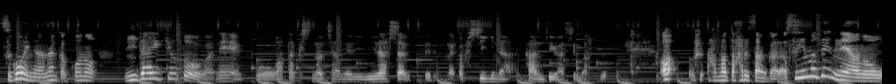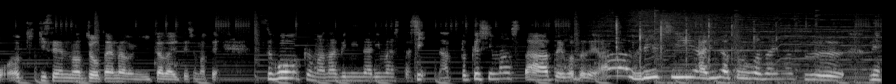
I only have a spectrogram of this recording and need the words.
すごいな、なんかこの二大巨頭がね、こう、私のチャンネルにいらっしゃるってる、なんか不思議な感じがします。あ、またはるさんから、すいませんね、あの、聞き戦の状態なのにいただいてしまって、すごく学びになりましたし、納得しました。ということで、ああ、嬉しい。ありがとうございます。ね、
